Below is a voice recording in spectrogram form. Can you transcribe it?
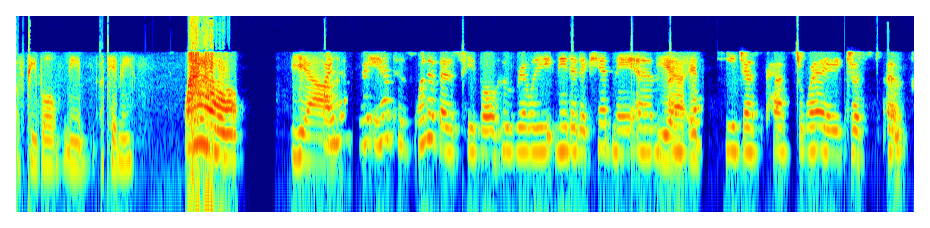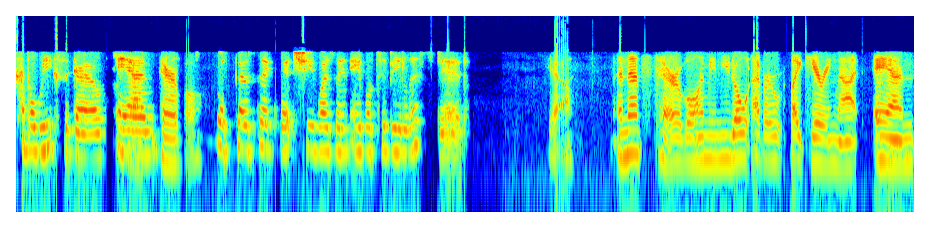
of people need a kidney. Wow. Yeah. I know my aunt is one of those people who really needed a kidney, and Yeah, he just passed away just a couple weeks ago, Yeah, and terrible. was so sick that she wasn't able to be listed. Yeah. And that's terrible. I mean, you don't ever like hearing that. And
